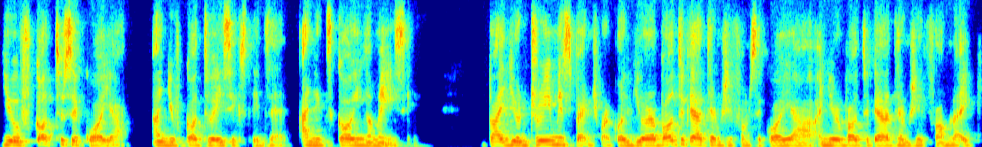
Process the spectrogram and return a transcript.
you've got to sequoia and you've got to a16z and it's going amazing but your dream is benchmark. Well you're about to get a term sheet from sequoia and you're about to get a term sheet from like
